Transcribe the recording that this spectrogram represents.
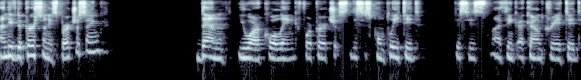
And if the person is purchasing, then you are calling for purchase. This is completed. This is, I think, account created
